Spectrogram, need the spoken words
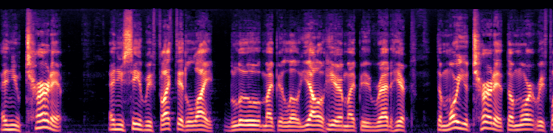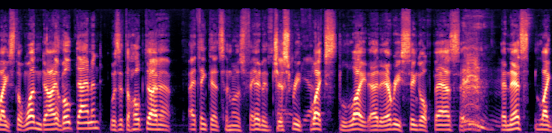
and you turn it and you see reflected light, blue, might be a little yellow here, might be red here. The more you turn it, the more it reflects. The one diamond, The Hope Diamond. was it the Hope diamond? I think that's the most and famous. it just reflects light at every single facet. Mm. and that's like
